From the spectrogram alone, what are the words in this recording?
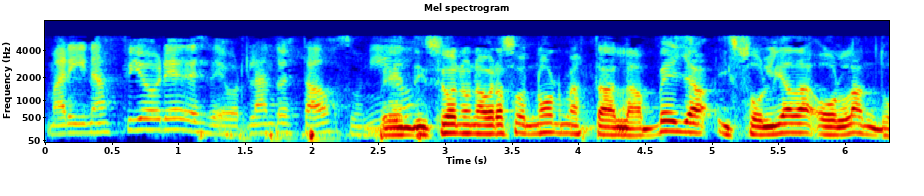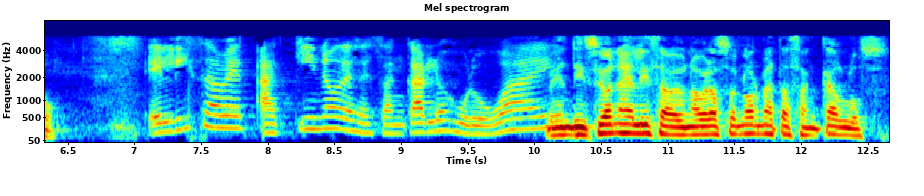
Marina Fiore desde Orlando, Estados Unidos. Bendiciones, un abrazo enorme hasta la bella y soleada Orlando. Elizabeth Aquino desde San Carlos, Uruguay. Bendiciones, Elizabeth. Un abrazo enorme hasta San Carlos.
